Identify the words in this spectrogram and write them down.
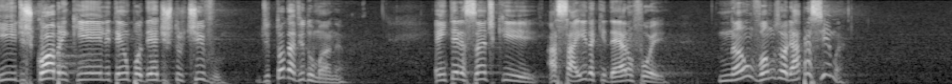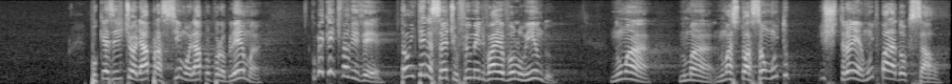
e descobrem que ele tem um poder destrutivo de toda a vida humana. É interessante que a saída que deram foi: não vamos olhar para cima. Porque se a gente olhar para cima, olhar para o problema, como é que a gente vai viver? Então é interessante, o filme ele vai evoluindo numa, numa, numa situação muito estranha, muito paradoxal.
